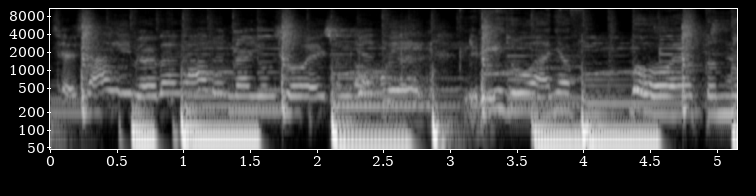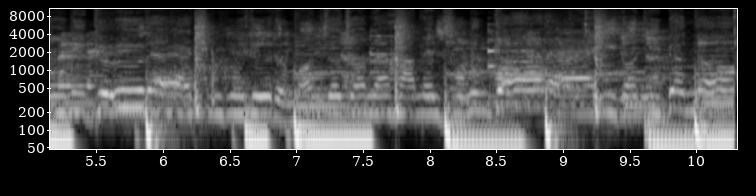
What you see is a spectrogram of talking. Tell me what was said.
세상이 멸망하면 날 용서해 주겠니 그리고 아냐 boy 어떤 놈이 그래 친구들은 먼저 전화하면 지는 거래 이건 이별 너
